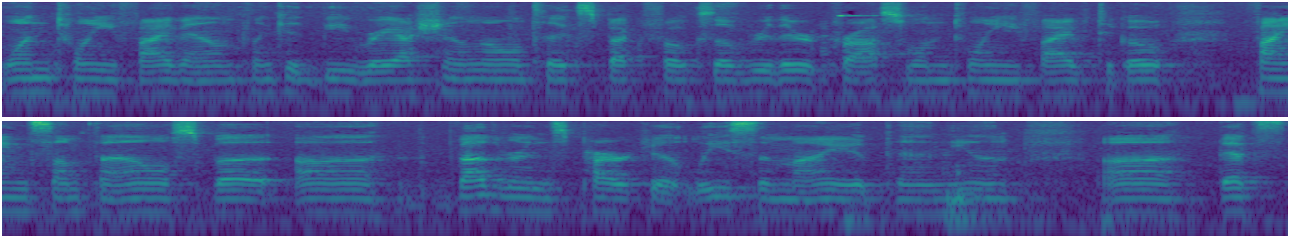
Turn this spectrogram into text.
125. I don't think it'd be rational to expect folks over there across 125 to go find something else. But uh, Veterans Park, at least in my opinion, uh, that's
